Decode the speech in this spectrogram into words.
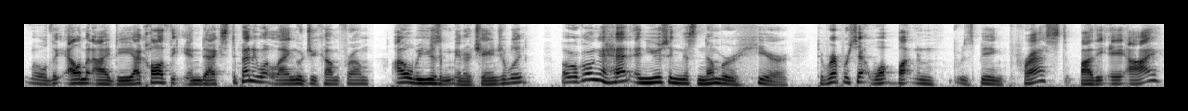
well, the element ID. I call it the index, depending what language you come from. I will be using them interchangeably. But we're going ahead and using this number here to represent what button was being pressed by the AI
